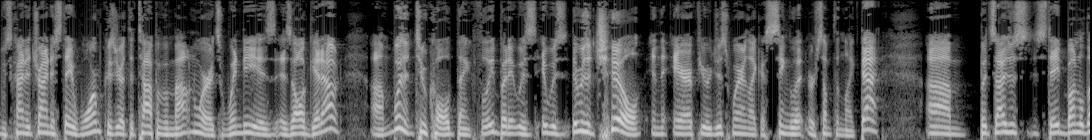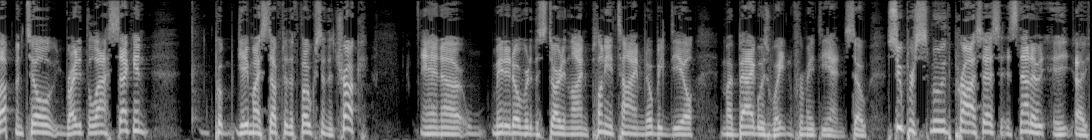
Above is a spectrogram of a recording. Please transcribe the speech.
was kind of trying to stay warm because you're at the top of a mountain where it's windy as, as all get out. Um, wasn't too cold, thankfully, but it was it was there was a chill in the air if you were just wearing like a singlet or something like that. Um, but so I just stayed bundled up until right at the last second. Put, gave my stuff to the folks in the truck and uh, made it over to the starting line. Plenty of time, no big deal. And my bag was waiting for me at the end. So super smooth process. It's not a, a, a,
